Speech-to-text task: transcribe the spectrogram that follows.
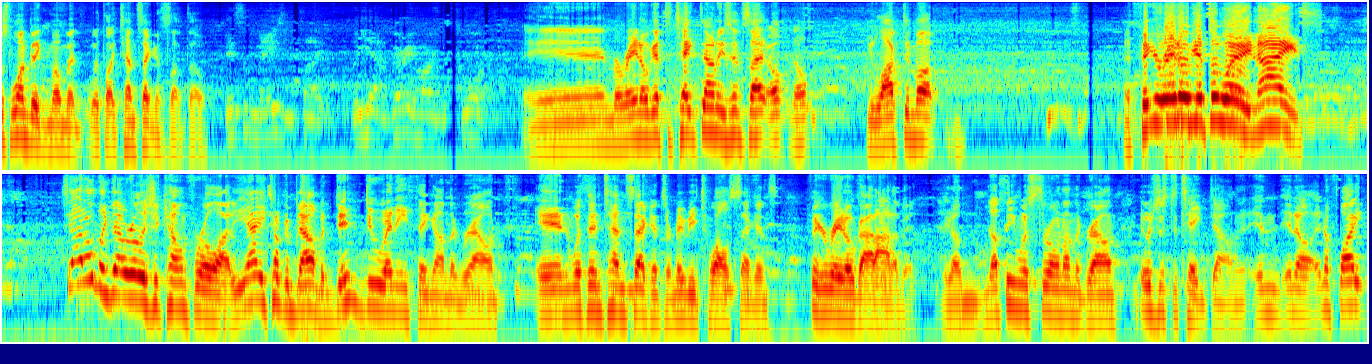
just one big moment with like 10 seconds left though. It's an amazing fight. But yeah, very hard to score. And Moreno gets a takedown. He's inside. Oh no, he locked him up. And Figueiredo gets away. Nice. See, I don't think that really should count for a lot. Yeah, he took him down, but didn't do anything on the ground. And within 10 seconds, or maybe 12 seconds, Figueiredo got out of it. You know, nothing was thrown on the ground. It was just a takedown. And you know, in a fight,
